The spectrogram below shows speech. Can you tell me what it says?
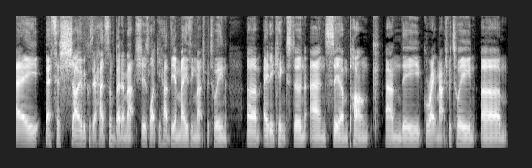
a better show because it had some better matches. Like you had the amazing match between um, Eddie Kingston and CM Punk, and the great match between um,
